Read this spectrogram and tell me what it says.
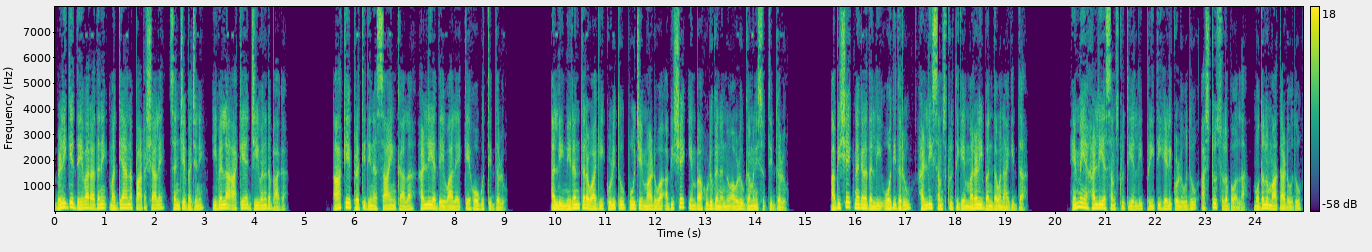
ಬೆಳಿಗ್ಗೆ ದೇವಾರಾಧನೆ, ಮಧ್ಯಾಹ್ನ ಪಾಠಶಾಲೆ, ಸಂಜೆ ಭಜನೆ, ಇವೆಲ್ಲ ಆಕೆಯ ಜೀವನದ ಭಾಗ. ಆಕೆ ಪ್ರತಿದಿನ ಸಾಯಂಕಾಲ ಹಳ್ಳಿಯ ದೇವಾಲಯಕ್ಕೆ ಹೋಗುತ್ತಿದ್ದಳು. ಅಲ್ಲಿ ನಿರಂತರವಾಗಿ ಕುಳಿತು ಪೂಜೆ ಮಾಡುವ ಅಭಿಷೇಕ್ ಎಂಬ ಹುಡುಗನನ್ನು ಅವಳು ಗಮನಿಸುತ್ತಿದ್ದಳು. ಅಭಿಷೇಕ್ ನಗರದಲ್ಲಿ ಓದಿದರೂ ಹಳ್ಳಿ ಸಂಸ್ಕೃತಿಗೆ ಮರಳಿ ಬಂದವನಾಗಿದ್ದ. ಹೆಮ್ಮೆಯ ಹಳ್ಳಿಯ ಸಂಸ್ಕೃತಿಯಲ್ಲಿ ಪ್ರೀತಿ ಹೇಳಿಕೊಳ್ಳುವುದು ಅಷ್ಟು ಸುಲಭವಲ್ಲ. ಮೊದಲು ಮಾತಾಡುವುದು,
